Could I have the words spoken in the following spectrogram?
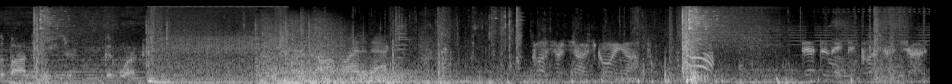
The bomb diffuser. Good work. Online and active. Cluster charge going up. Ah! Detonating cluster charge.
